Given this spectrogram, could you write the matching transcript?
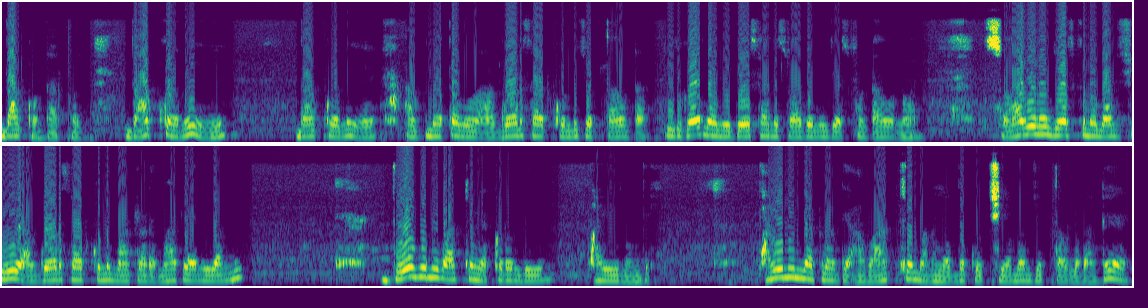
దాక్కుంటారు పోయి. దాక్కొని దాక్కొని మొత్తం ఆ గోడ సాటుకుంటూ చెప్తా ఉంటారు. ఇదిగో మేము ఈ దేశాన్ని స్వాధీనం చేసుకుంటా ఉన్నాం స్వాధీనం చేసుకునే మనిషి ఆ గోడ సాటుకుంటూ మాట్లాడే మాట్లాడినవన్నీ దేవుని వాక్యం ఎక్కడుంది? పైన ఉంది పైన ఉన్నటువంటి ఆ వాక్యం మన యొద్దకు వచ్చి ఏమని చెప్తా ఉన్నదంటే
